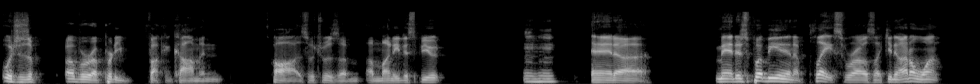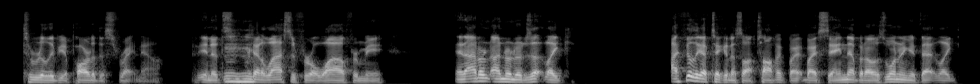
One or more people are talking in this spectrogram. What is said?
which is a, over a pretty fucking common cause, which was a, a money dispute. Mm-hmm. And uh, man, it just put me in a place where I was like, you know, I don't want to really be a part of this right now. And it's mm-hmm. kind of lasted for a while for me. And I don't, I don't know. Does that like? I feel like I've taken us off topic by by saying that, but I was wondering if that like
